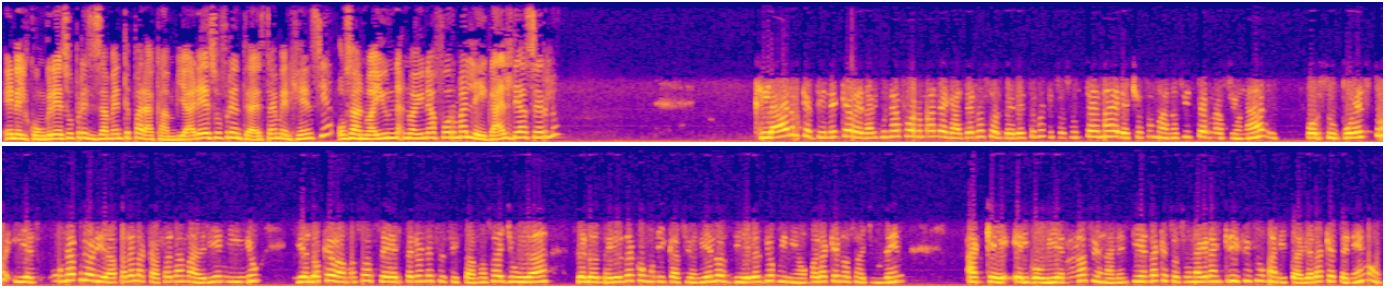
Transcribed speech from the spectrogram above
en el Congreso precisamente para cambiar eso frente a esta emergencia? O sea, ¿no hay una, no hay una forma legal de hacerlo? Claro que tiene que haber alguna forma legal de resolver esto porque eso es un tema de derechos humanos internacional, por supuesto, y es una prioridad para la Casa de la Madre y el Niño y es lo que vamos a hacer, pero necesitamos ayuda de los medios de comunicación y de los líderes de opinión para que nos ayuden a que el gobierno nacional entienda que eso es una gran crisis humanitaria la que tenemos.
